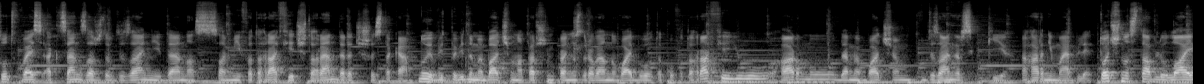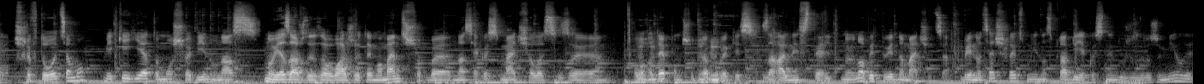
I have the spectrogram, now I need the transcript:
Тут весь акцент завжди в дизайні йде на самі фотографії, чи то рендери, чи щось таке. Ну і відповідно ми бачимо на першому екрані здоровенну вайбову таку фотографію, гарну, де ми бачимо дизайнерські гарні меблі. Точно ставлю лайк шрифту цьому, який є, тому що він у нас, ну я завжди зауважую той момент, щоб в нас якось мечилось з логотипом, щоб вже був якийсь загальний стиль. Ну воно відповідно мечиться. Блін, оцей шрифт мені насправді якось не дуже зрозумілий.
